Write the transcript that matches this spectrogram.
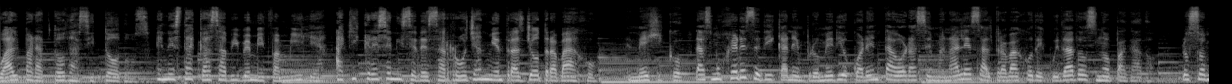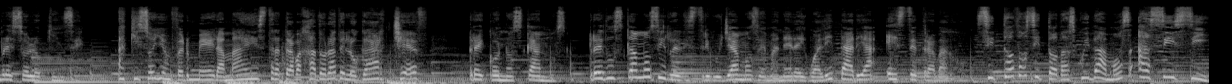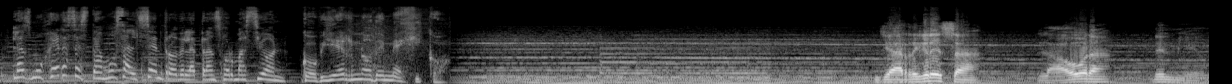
para todas y todos. En esta casa vive mi familia. Aquí crecen y se desarrollan mientras yo trabajo. En México, las mujeres dedican en promedio 40 horas semanales al trabajo de cuidados no pagado. Los hombres solo 15. Aquí soy enfermera, maestra, trabajadora del hogar, chef. Reconozcamos, reduzcamos y redistribuyamos de manera igualitaria este trabajo. Si todos y todas cuidamos, así sí, las mujeres estamos al centro de la transformación. Gobierno de México. Ya regresa la hora del miedo.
